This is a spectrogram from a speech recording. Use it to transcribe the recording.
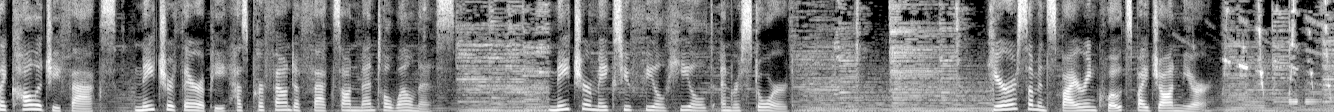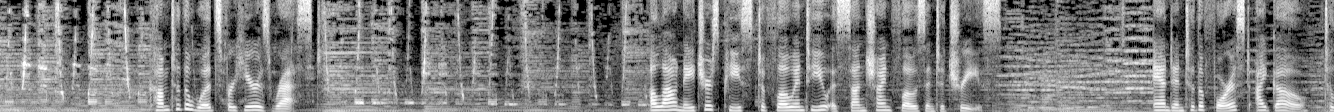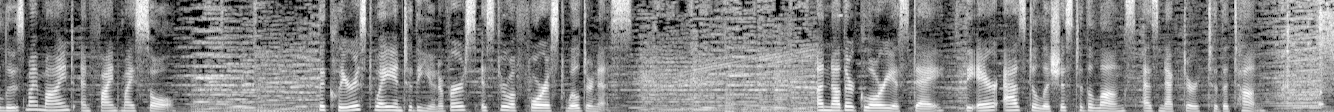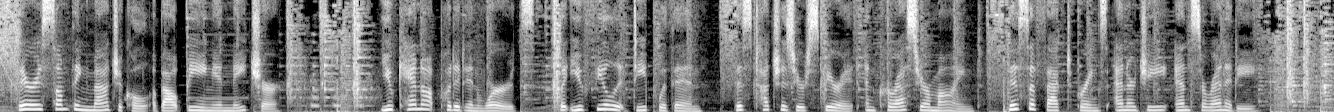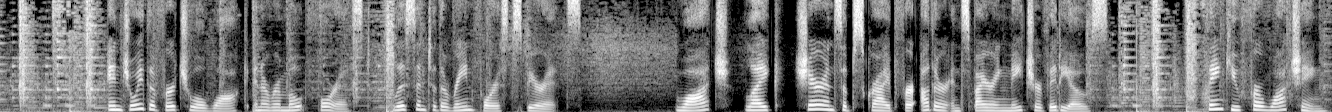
Psychology facts Nature therapy has profound effects on mental wellness. Nature makes you feel healed and restored. Here are some inspiring quotes by John Muir. Come to the woods for here is rest. Allow nature's peace to flow into you as sunshine flows into trees. And into the forest I go, to lose my mind and find my soul. The clearest way into the universe is through a forest wilderness. Another glorious day, the air as delicious to the lungs as nectar to the tongue. There is something magical about being in nature. You cannot put it in words, but you feel it deep within, this touches your spirit and caress your mind. This effect brings energy and serenity. Enjoy the virtual walk in a remote forest, listen to the rainforest spirits. Watch, like, share and subscribe for other inspiring nature videos. Thank you for watching.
